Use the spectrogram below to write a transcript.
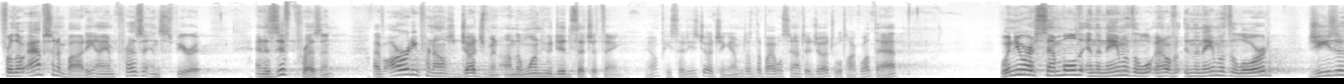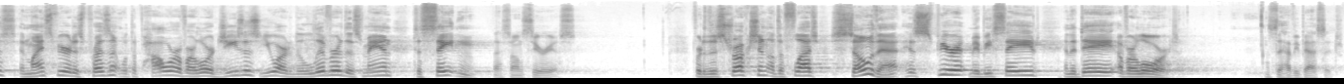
For though absent in body, I am present in spirit, and as if present, I've already pronounced judgment on the one who did such a thing. Yep, he said he's judging him. Doesn't the Bible say not to judge? We'll talk about that. When you are assembled in the name of the, in the, name of the Lord, Jesus, and my spirit is present with the power of our Lord Jesus, you are to deliver this man to Satan. That sounds serious. For the destruction of the flesh, so that his spirit may be saved in the day of our Lord. That's a heavy passage.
